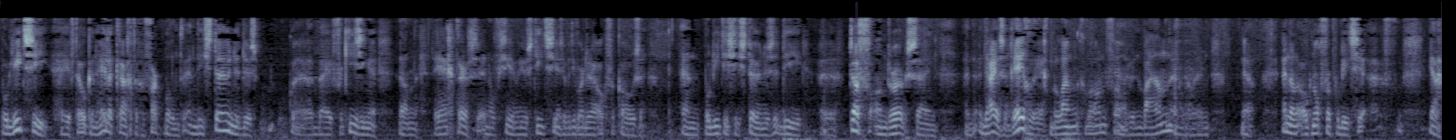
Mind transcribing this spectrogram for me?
politie heeft ook een hele krachtige vakbond. En die steunen dus uh, bij verkiezingen dan rechters en officieren van justitie en zo. Die worden daar ook verkozen. En politici steunen ze die uh, tough on drugs zijn. En, en, daar is een regelrecht belang gewoon van ja. hun baan en van hun... Ja. En dan ook nog voor politie. Ja,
